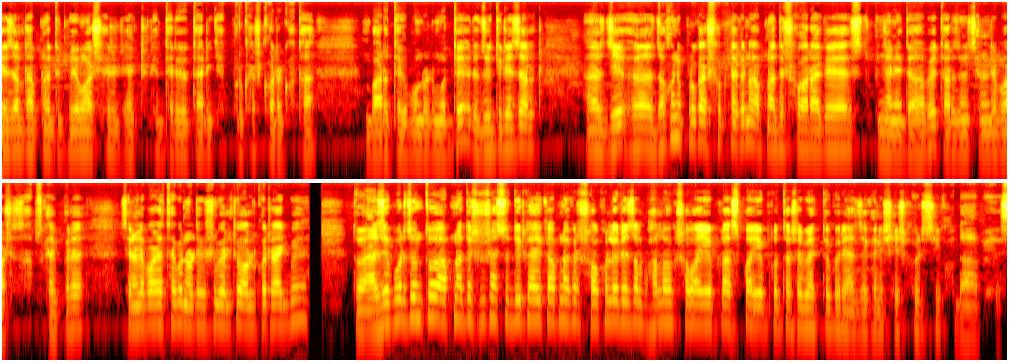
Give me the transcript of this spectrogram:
রেজাল্ট আপনাদের মে মাসের একটা নির্ধারিত তারিখে প্রকাশ করার কথা, বারো থেকে পনেরোর মধ্যে। যদি রেজাল্ট যে যখনই প্রকাশ হোক না কেন, আপনাদের সবার আগে জানিয়ে দেওয়া হবে। তার জন্য চ্যানেলের পাশে সাবস্ক্রাইব করে চ্যানেলের পাশে থাকবে নোটিফিকেশন বেলটি অল করে রাখবে। তো আজ এ পর্যন্ত আপনাদের সুস্বাস্থ্য দীর্ঘায়িকা আপনাদের সকলের রেজাল্ট ভালো হোক। সবাই এ প্লাস পাই এ প্রত্যাশা ব্যক্ত করে আজ এখানে শেষ করছি। খোদা হাফেজ।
